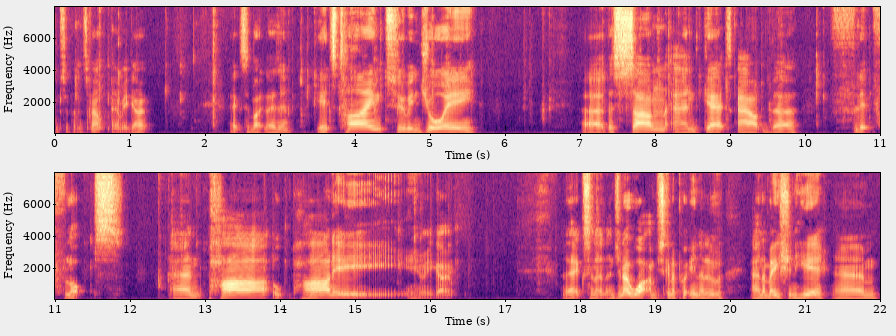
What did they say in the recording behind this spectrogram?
Oops, if I can spell. There we go. Exabyte legend. It's time to enjoy uh, the sun and get out the flip flops and par oh, party. Here we go. Excellent. And you know what? I'm just going to put in a little animation here um,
